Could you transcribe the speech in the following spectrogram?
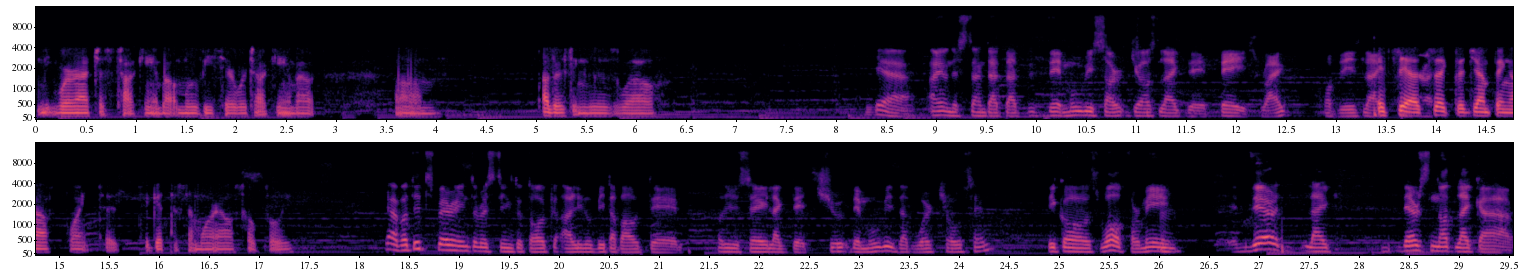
we're not just talking about movies here. We're talking about um, other things as well. Yeah, I understand that that the movies are just like the base, right? Of these like it's yeah, it's like the jumping off point to to get to somewhere else, hopefully. Yeah, but it's very interesting to talk a little bit about the how do you say like the cho- the movies that were chosen, because well, for me, mm. they're like there's not like a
